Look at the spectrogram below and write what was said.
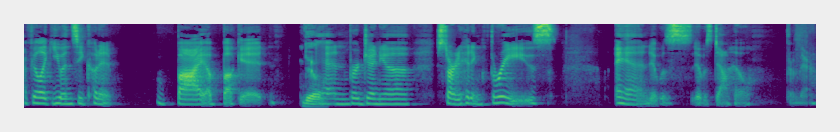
I feel like UNC couldn't buy a bucket. Yeah. And Virginia started hitting threes and it was it was downhill from there.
